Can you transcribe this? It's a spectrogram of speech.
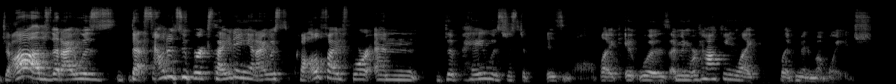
jobs that i was that sounded super exciting and i was qualified for and the pay was just abysmal like it was i mean we're talking like like minimum wage.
